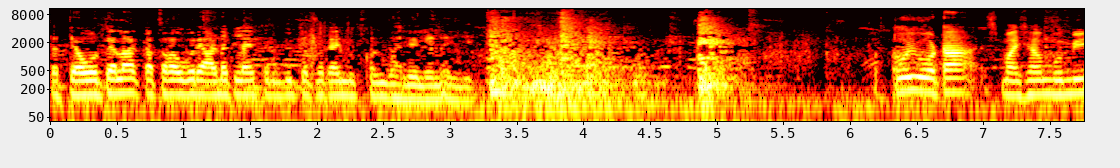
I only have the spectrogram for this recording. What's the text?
तर त्या ओट्याला कचरा वगैरे अडकलाय परंतु त्याचं काही नुकसान झालेलं नाही तोही ओटा स्मशानभूमी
